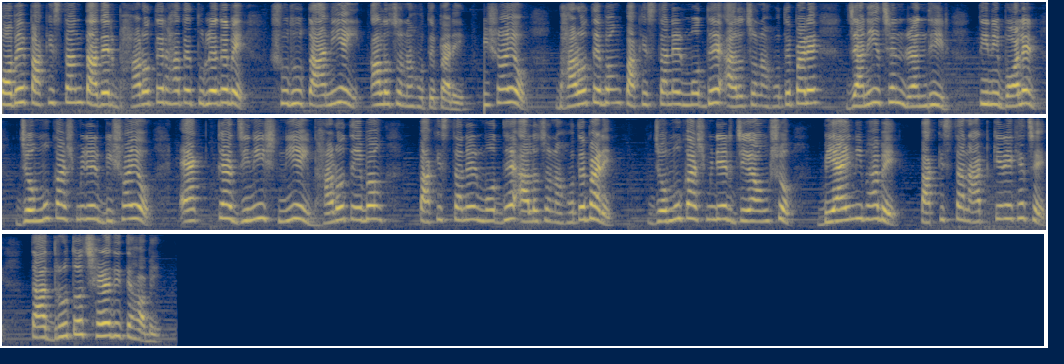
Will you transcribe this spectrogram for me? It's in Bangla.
কবে পাকিস্তান তাদের ভারতের হাতে তুলে দেবে শুধু তা নিয়েই আলোচনা হতে পারে। বিষয়েও ভারত এবং পাকিস্তানের মধ্যে আলোচনা হতে পারে, জানিয়েছেন রণধীর। তিনি বলেন, জম্মু কাশ্মীরের বিষয়েও একটা জিনিস নিয়েই ভারত এবং পাকিস্তানের মধ্যে আলোচনা হতে পারে। জম্মু কাশ্মীরের যে অংশ বেআইনিভাবে পাকিস্তান আটকে রেখেছে, তা দ্রুত ছেড়ে দিতে হবে।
